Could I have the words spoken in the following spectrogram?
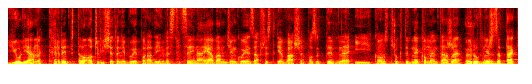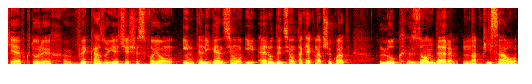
Julian Krypto. Oczywiście to nie były porady inwestycyjne. Ja Wam dziękuję za wszystkie Wasze pozytywne i konstruktywne komentarze, również za takie, w których wykazujecie się swoją inteligencją i erudycją, tak jak na przykład Luke Zonder napisał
